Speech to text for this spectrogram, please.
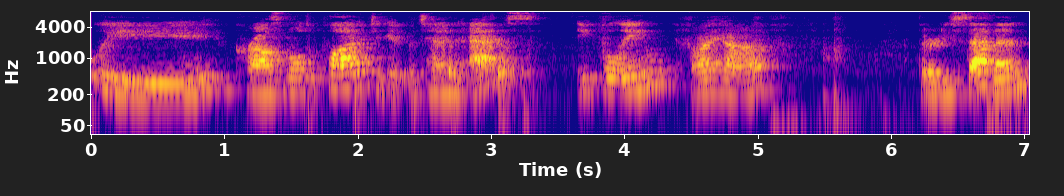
We cross multiply to get the 10x equaling, if I have 37,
